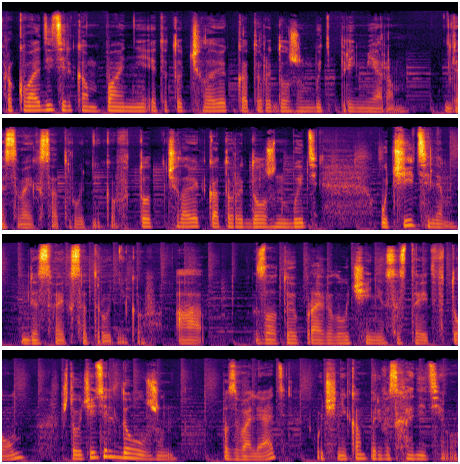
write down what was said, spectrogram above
Руководитель компании — это тот человек, который должен быть примером для своих сотрудников, тот человек, который должен быть учителем для своих сотрудников. А золотое правило учения состоит в том, что учитель должен позволять ученикам превосходить его.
